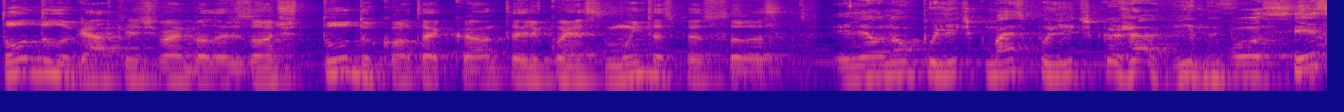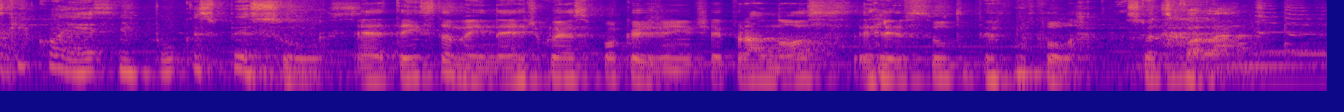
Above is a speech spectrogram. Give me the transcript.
Todo lugar que a gente vai em Belo Horizonte, tudo quanto é canto, ele conhece muitas pessoas. Ele é o não político mais político que eu já vi, né? Vocês que conhecem poucas pessoas. É, tem isso também, né? A gente conhece pouca gente. Aí pra nós, ele é super popular. Sou descolado.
